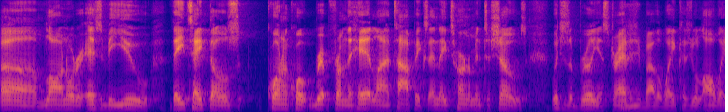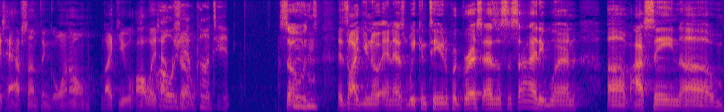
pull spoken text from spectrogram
um, Law and Order SVU, they take those quote unquote rip from the headline topics and they turn them into shows, which is a brilliant strategy, by the way, because you'll always have something going on. Like you always have Always a show. have content. So it's it's like you know, and as we continue to progress as a society, when um, I've seen um,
